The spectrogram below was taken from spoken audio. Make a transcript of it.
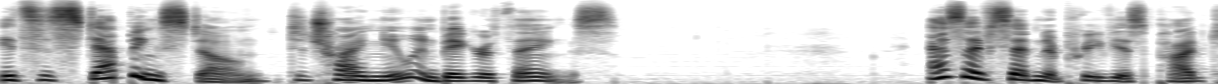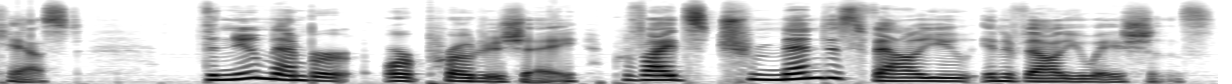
it's a stepping stone to try new and bigger things. As I've said in a previous podcast, the new member or protege provides tremendous value in evaluations.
